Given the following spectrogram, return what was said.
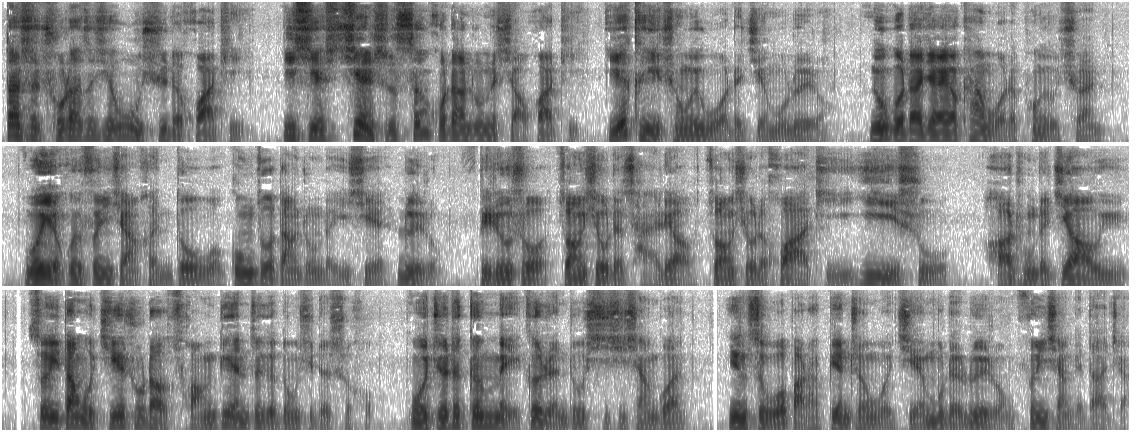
但是除了这些务虚的话题，一些现实生活当中的小话题也可以成为我的节目内容。如果大家要看我的朋友圈，我也会分享很多我工作当中的一些内容。比如说装修的材料、装修的话题、艺术、儿童的教育。所以，当我接触到床垫这个东西的时候，我觉得跟每个人都息息相关。因此，我把它变成我节目的内容分享给大家。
